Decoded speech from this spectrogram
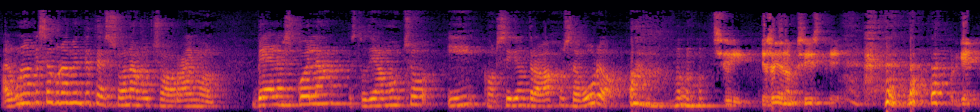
Alguna que seguramente te suena mucho, Raymond. Ve a la escuela, estudia mucho y consigue un trabajo seguro. Sí, eso ya no existe. Porque,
